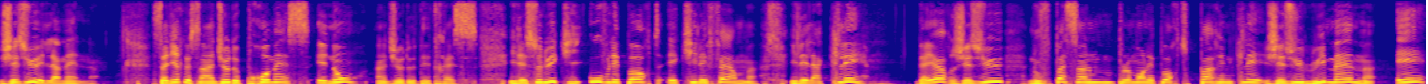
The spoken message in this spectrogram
Jésus est l'Amen. C'est-à-dire que c'est un Dieu de promesses et non un Dieu de détresse. Il est celui qui ouvre les portes et qui les ferme. Il est la clé. D'ailleurs, Jésus n'ouvre pas simplement les portes par une clé. Jésus lui-même est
